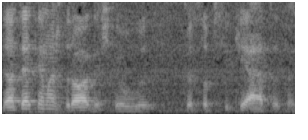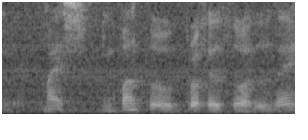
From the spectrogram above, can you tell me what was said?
Eu até tenho umas drogas que eu uso, que eu sou psiquiatra também, mas enquanto professor do Zen,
